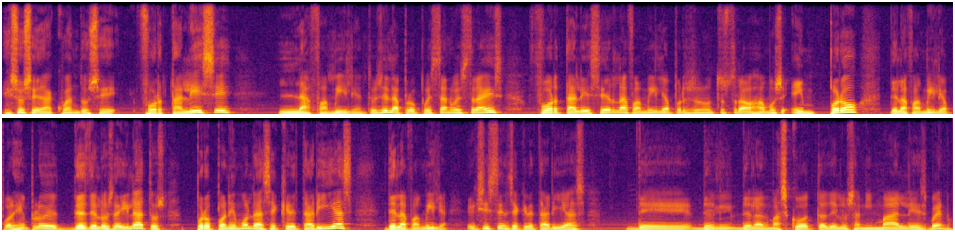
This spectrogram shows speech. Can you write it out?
Eso se da cuando se fortalece la familia. Entonces la propuesta nuestra es fortalecer la familia, por eso nosotros trabajamos en pro de la familia. Por ejemplo, desde los edilatos proponemos las secretarías de la familia. Existen secretarías de, de, las mascotas, de los animales, bueno,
